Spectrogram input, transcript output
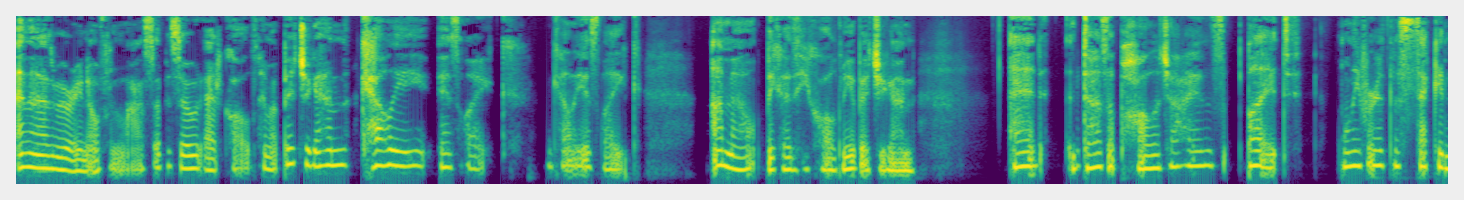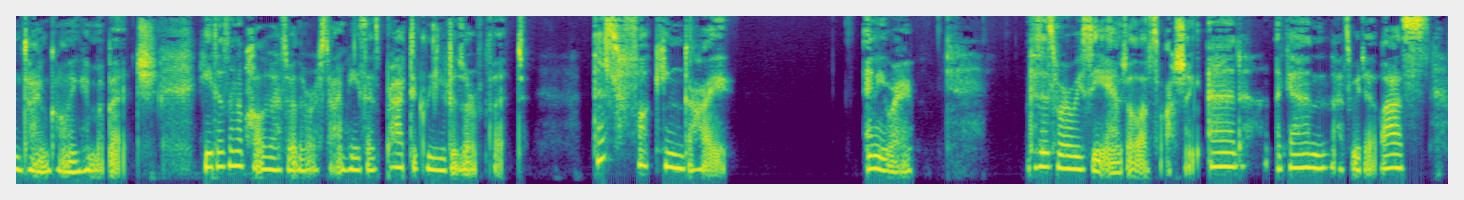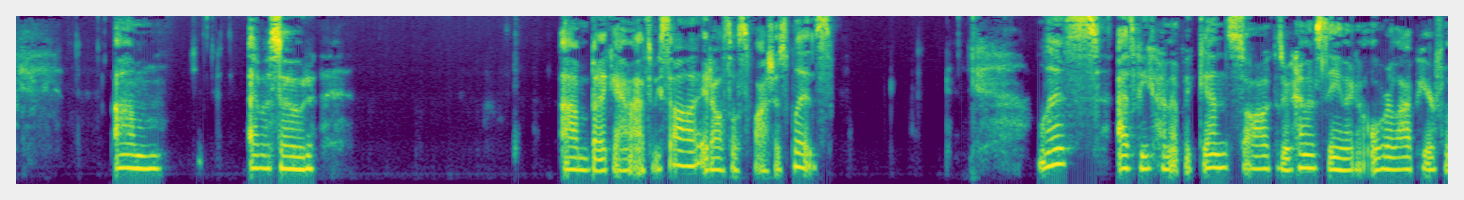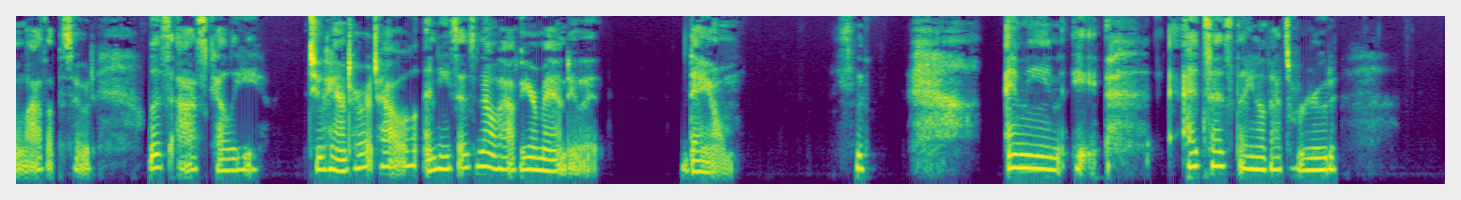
And then, as we already know from the last episode, Ed called him a bitch again. Kelly is like, Kelly is like, I'm out because he called me a bitch again. Ed does apologize, but only for the second time calling him a bitch. He doesn't apologize for the first time. He says, practically, you deserved it. This fucking guy Anyway, this is where we see Angela slashing Ed again, as we did last um, episode. Um, but again, as we saw, it also splashes Liz. Liz, as we kind of again saw, because we're kind of seeing like an overlap here from the last episode, Liz asks Kelly to hand her a towel, and he says, No, have your man do it. Damn. I mean, Ed says that, you know, that's rude.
